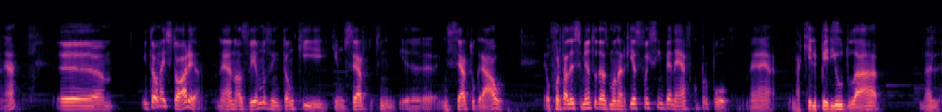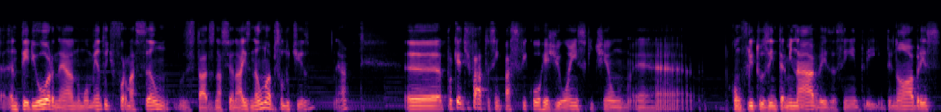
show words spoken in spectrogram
Né? Uh, então, na história, né, nós vemos então que, que, um certo, que uh, em certo grau, o fortalecimento das monarquias foi sim benéfico para o povo. Né? Naquele período lá, anterior, né, no momento de formação dos estados nacionais, não no absolutismo, né, uh, porque de fato assim pacificou regiões que tinham é, conflitos intermináveis assim entre, entre nobres.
